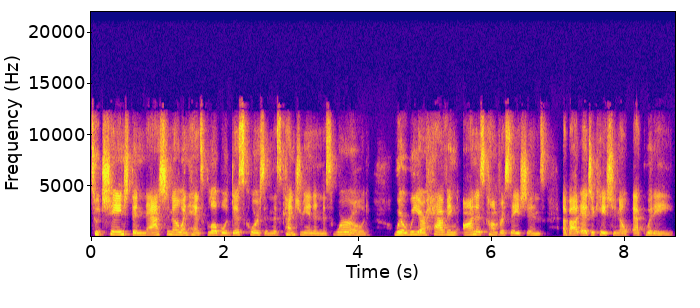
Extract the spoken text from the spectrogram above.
to change the national and hence global discourse in this country and in this world where we are having honest conversations about educational equity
